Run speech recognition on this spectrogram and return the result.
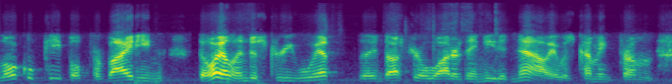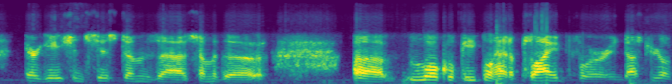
local people providing the oil industry with the industrial water they needed now. It was coming from irrigation systems. Uh, some of the uh, local people had applied for industrial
